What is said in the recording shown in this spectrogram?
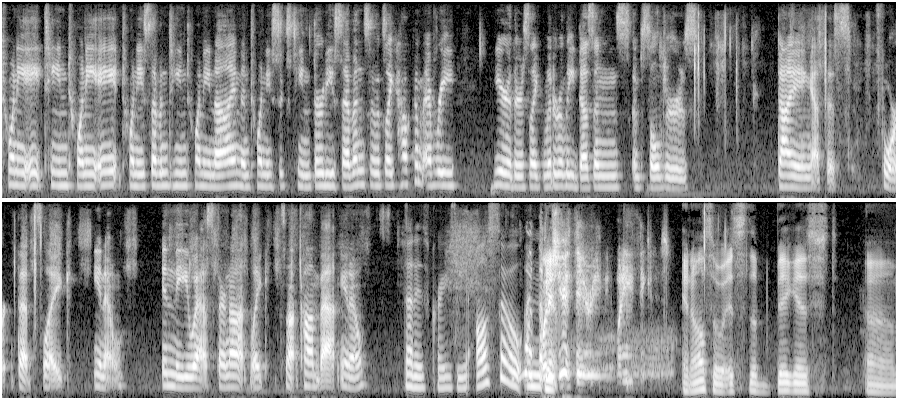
2018 28, 2017 29, and 2016 37. So it's like how come every year there's like literally dozens of soldiers dying at this fort that's like, you know, in the US. They're not like it's not combat, you know. That is crazy. Also, What, ano- what is your theory? What do you think it is? And also, it's the biggest um,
